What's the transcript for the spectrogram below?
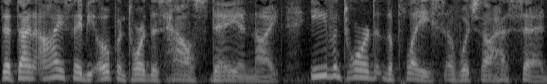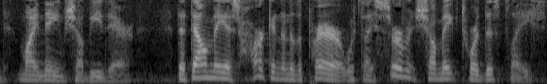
that thine eyes may be open toward this house day and night, even toward the place of which thou hast said, My name shall be there, that thou mayest hearken unto the prayer which thy servant shall make toward this place,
